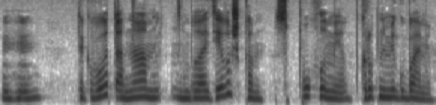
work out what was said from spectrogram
Угу. Так вот, она была девушка с пухлыми крупными губами.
